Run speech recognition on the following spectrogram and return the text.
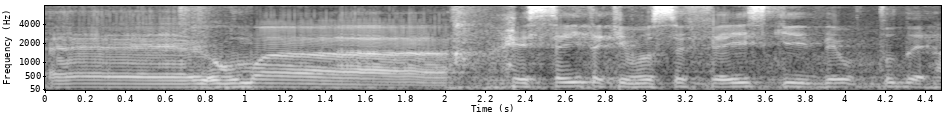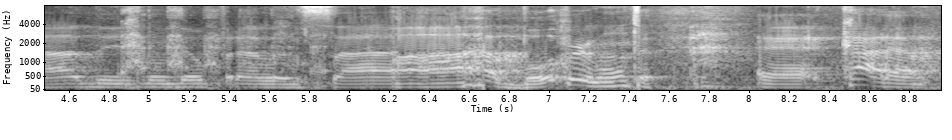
é, alguma receita que você fez que deu tudo errado e não deu pra lançar. Ah, boa pergunta. É, cara,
